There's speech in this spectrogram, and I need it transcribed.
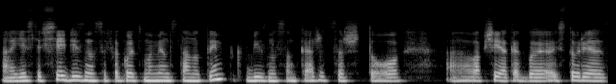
а, если все бизнесы в какой-то момент станут импакт-бизнесом, кажется, что а, вообще как бы история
